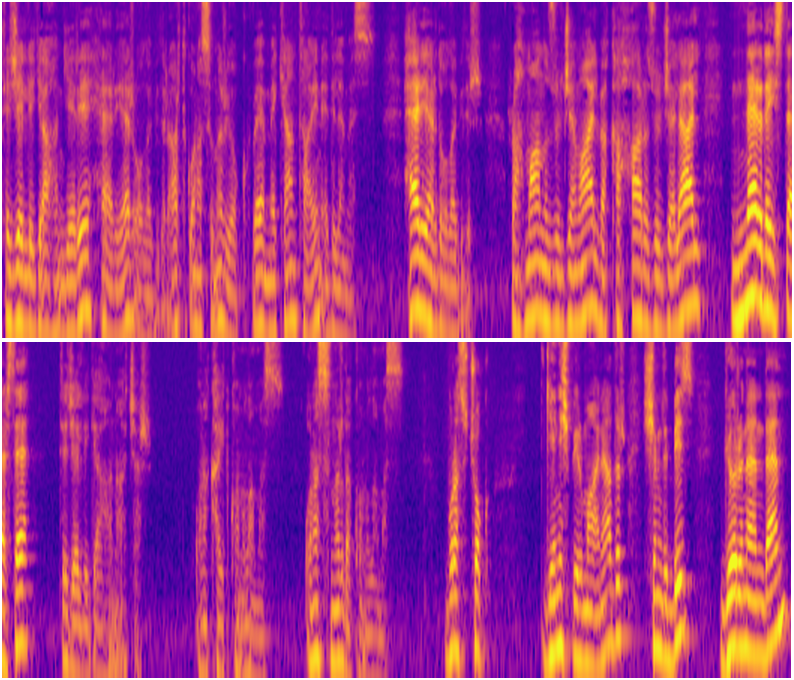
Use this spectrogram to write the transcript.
tecelligahın yeri her yer olabilir. Artık ona sınır yok ve mekan tayin edilemez. Her yerde olabilir. Rahman-ı Zülcemal ve Kahhar-ı Zülcelal nerede isterse tecelligahını açar. Ona kayıt konulamaz. Ona sınır da konulamaz. Burası çok geniş bir manadır. Şimdi biz görünenden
